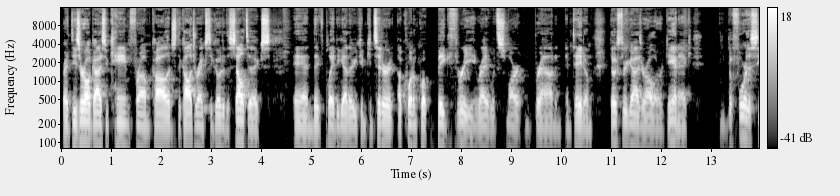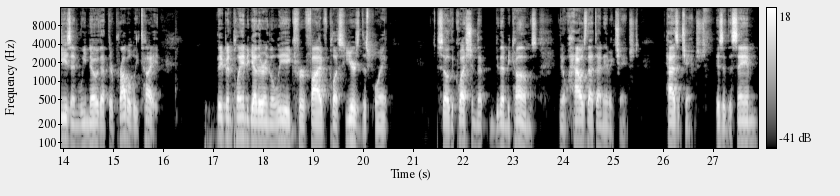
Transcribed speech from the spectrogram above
right? These are all guys who came from college, the college ranks, to go to the Celtics and they've played together. You can consider it a quote unquote big three, right? With Smart, Brown, and, and Tatum. Those three guys are all organic. Before the season, we know that they're probably tight. They've been playing together in the league for five plus years at this point. So the question that then becomes, you know, how has that dynamic changed? Has it changed? Is it the same?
